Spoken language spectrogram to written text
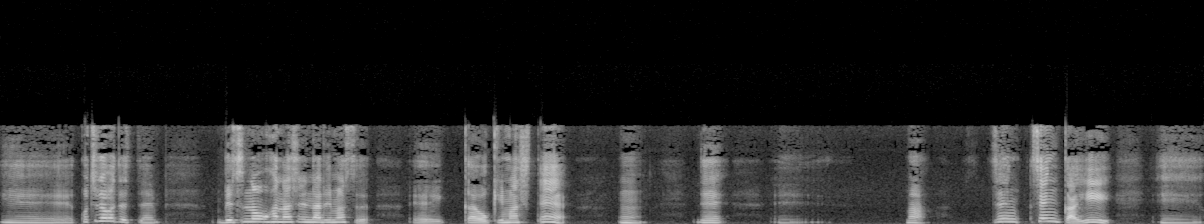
え、こちらはですね、別のお話になります。えー、一回起きまして、うん。で、えー、まあ、前、前回、えー、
